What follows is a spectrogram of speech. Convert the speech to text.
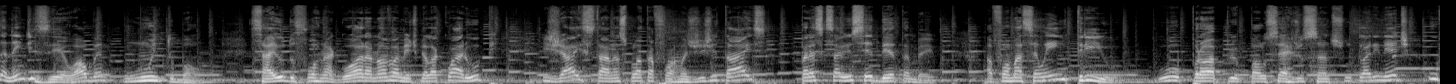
Precisa nem dizer, o álbum é muito bom. Saiu do forno agora, novamente pela Quarup, e já está nas plataformas digitais. Parece que saiu em CD também. A formação é em trio. O próprio Paulo Sérgio Santos no clarinete, o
